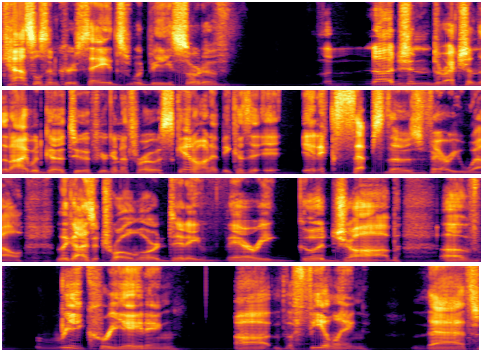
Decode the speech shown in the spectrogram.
Castles and Crusades would be sort of the nudge and direction that I would go to if you're going to throw a skin on it because it, it it accepts those very well. The guys at Troll Lord did a very good job of recreating uh, the feeling that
